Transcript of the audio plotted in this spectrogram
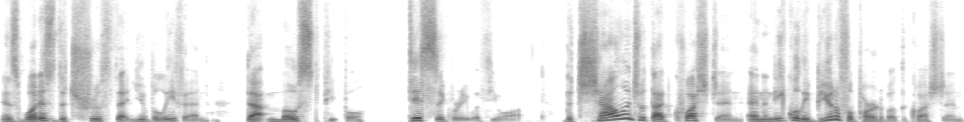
is what is the truth that you believe in that most people disagree with you on? The challenge with that question, and an equally beautiful part about the question,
